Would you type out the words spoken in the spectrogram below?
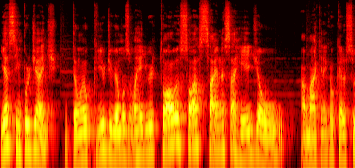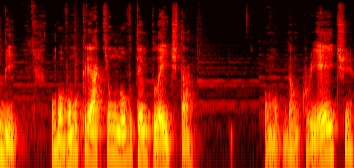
e assim por diante. Então eu crio, digamos, uma rede virtual, eu só assigno essa rede ou a máquina que eu quero subir. Bom, vamos criar aqui um novo template, tá? Vamos dar um create.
